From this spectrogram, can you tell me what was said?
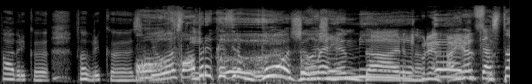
Фабрика, фабрика О. «Фабрика зірок», Боже, мій, легендарно. Блін, а я Еріка, це-.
